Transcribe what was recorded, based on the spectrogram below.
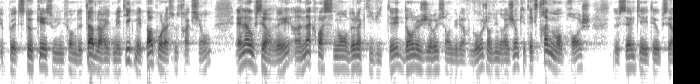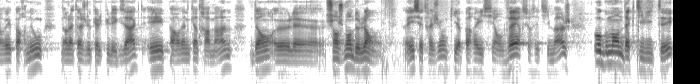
peut être stockée sous une forme de table arithmétique, mais pas pour la soustraction, elle a observé un accroissement de l'activité dans le gyrus angulaire gauche, dans une région qui est extrêmement proche de celle qui a été observée par nous dans la tâche de calcul exact et par 24 Raman dans euh, le changement de langue. Vous voyez, cette région qui apparaît ici en vert sur cette image augmente d'activité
